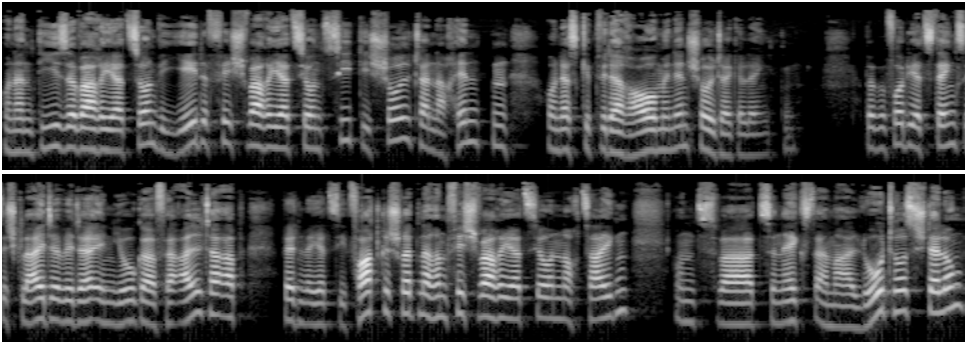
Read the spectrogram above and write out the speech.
Und an diese Variation, wie jede Fischvariation, zieht die Schulter nach hinten und das gibt wieder Raum in den Schultergelenken. Aber bevor du jetzt denkst, ich gleite wieder in Yoga für Alter ab, werden wir jetzt die fortgeschritteneren Fischvariationen noch zeigen. Und zwar zunächst einmal Lotusstellung.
